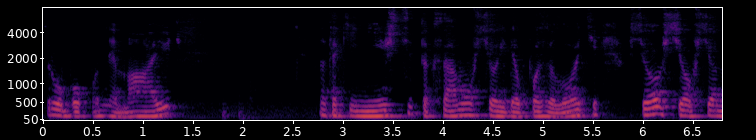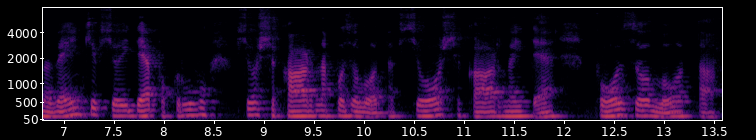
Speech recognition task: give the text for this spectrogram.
з другого боку не мають. На такій ніжці так само все йде в позолоті, все, все, все новеньке, все йде по кругу, все шикарна позолота, все шикарно йде позолота.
